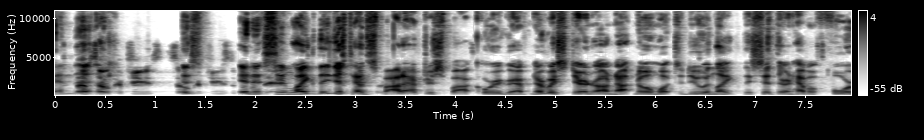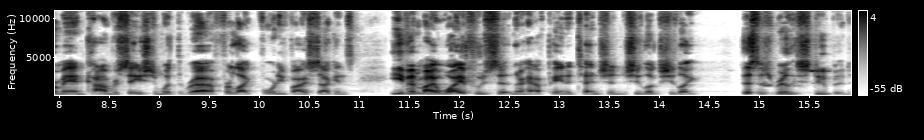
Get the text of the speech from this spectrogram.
And then, I'm so confused. So confused. and it that. seemed like they just had spot after spot choreographed, and everybody's staring around, not knowing what to do, and like they sit there and have a four man conversation with the ref for like forty five seconds. Even my wife, who's sitting there half paying attention, she looks, she's like, "This is really stupid."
